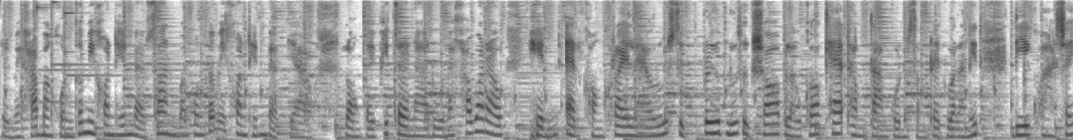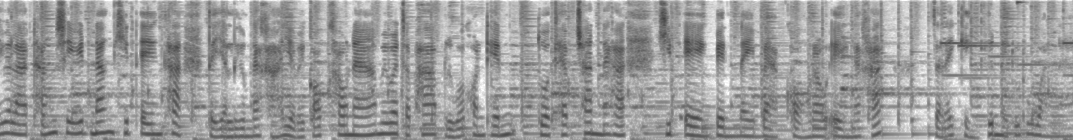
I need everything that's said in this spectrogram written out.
เห็นไหมคะบางคนก็มีคอนเทนต์แบบสั้น บางคนก็มีคอนเทนต์แบบยาว ลองไปพิจารณาดูนะคะ ว่าเราเห็นแอดของใครแล้วรู้สึกปลื้มรู้สึกชอบ เราก็แค่ทำตามคนสำเร็จวันละนิด ดีกว่าใช้เวลาทั้งชีวิตนั่งคิดเองค่ะ แต่อย่าลืมนะคะ อย่าไปก๊อปเขานะ ไม่ว่าจะภาพหรือว่าคอนเทนต์ตัวแคปชั่นนะคะ คิดเองเป็นในแบบของเราเองนะคะ จะได้เก่งขึ้นในทุกๆวันนะ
